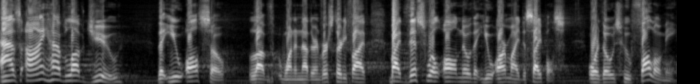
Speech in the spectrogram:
As I have loved you, that you also love one another. In verse 35, by this will all know that you are my disciples, or those who follow me,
